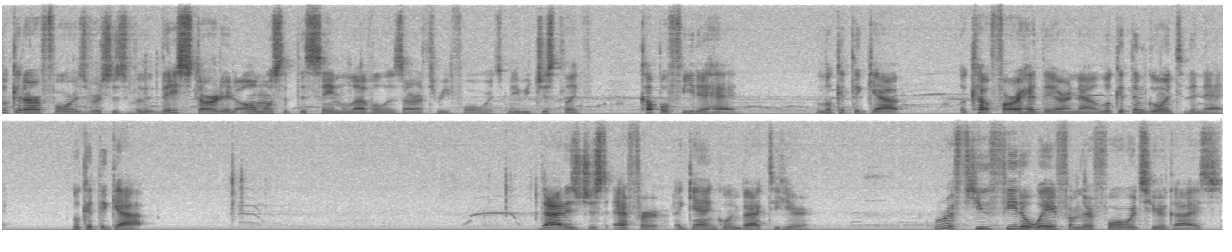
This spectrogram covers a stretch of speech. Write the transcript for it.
Look at our forwards versus they started almost at the same level as our three forwards, maybe just like a couple feet ahead. Look at the gap Look how far ahead they are now. Look at them going to the net. Look at the gap. That is just effort. Again, going back to here. We're a few feet away from their forwards here, guys.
